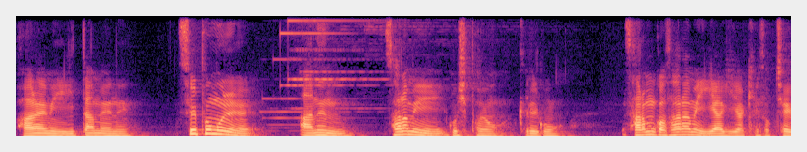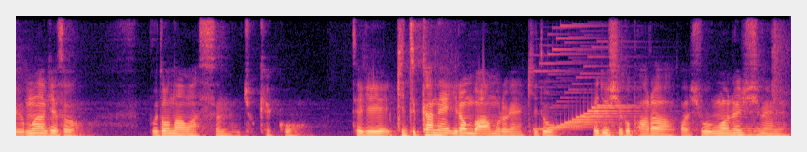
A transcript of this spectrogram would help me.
바람이 있다면은 슬픔을 아는 사람이고 싶어요. 그리고 사람과 사람의 이야기가 계속 제 음악에서 묻어나왔으면 좋겠고 되게 기특하네 이런 마음으로 그냥 기도해 주시고 바라봐 주고 응원해 주시면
